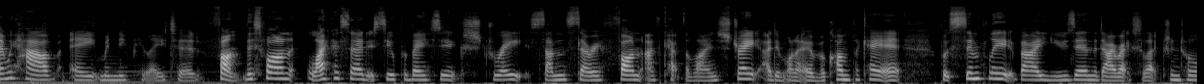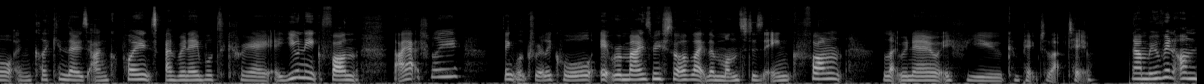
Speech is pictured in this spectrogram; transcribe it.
Then we have a manipulated font. This one, like I said, is super basic, straight sans serif font. I've kept the lines straight. I didn't want to overcomplicate it, but simply by using the direct selection tool and clicking those anchor points, I've been able to create a unique font that I actually think looks really cool. It reminds me sort of like the Monsters Inc. font. Let me know if you can picture that too. Now moving on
